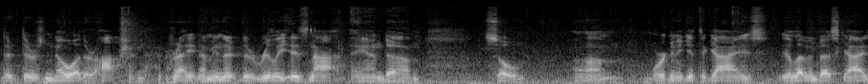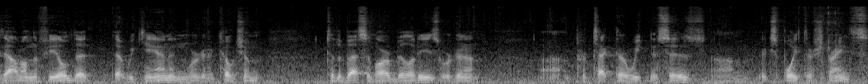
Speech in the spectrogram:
there, there's no other option, right? I mean, there, there really is not. And um, so um, we're going to get the guys, the 11 best guys, out on the field that, that we can, and we're going to coach them to the best of our abilities. We're going to uh, protect their weaknesses, um, exploit their strengths,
